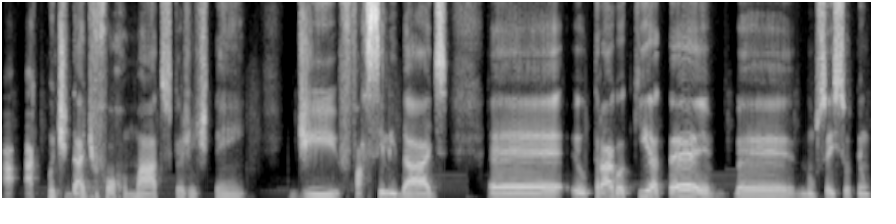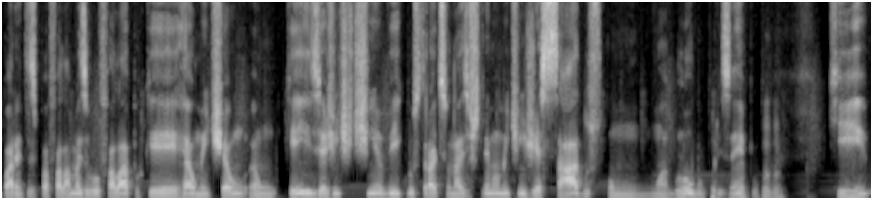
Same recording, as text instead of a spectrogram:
a, a quantidade de formatos que a gente tem, de facilidades. É, eu trago aqui até, é, não sei se eu tenho um parêntese para falar, mas eu vou falar porque realmente é um, é um case. A gente tinha veículos tradicionais extremamente engessados, como uma Globo, por exemplo, uhum. que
